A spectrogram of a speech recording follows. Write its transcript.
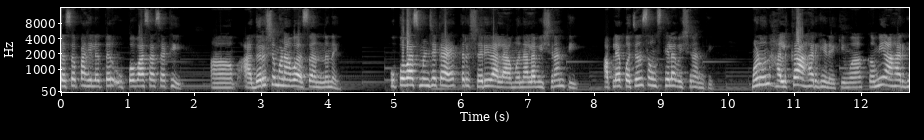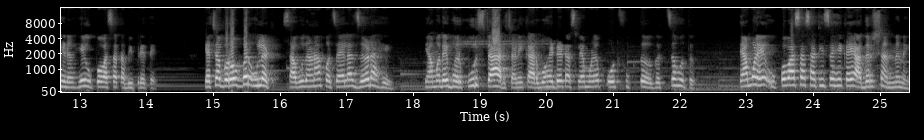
तसं पाहिलं तर उपवासासाठी आदर्श म्हणावं असं अन्न नाही. उपवास म्हणजे काय? तर शरीराला मनाला विश्रांती आपल्या पचनसंस्थेला विश्रांती. म्हणून हलका आहार घेणे किंवा कमी आहार घेणं हे उपवासात अभिप्रेत आहे. याच्या बरोबर उलट साबुदाणा पचायला जड आहे. यामध्ये भरपूर स्टार्च आणि कार्बोहायड्रेट असल्यामुळे पोट फुगतं गच्च होतं. त्यामुळे उपवासासाठीचं हे काही आदर्श अन्न नाही.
